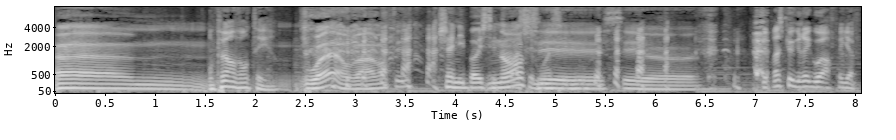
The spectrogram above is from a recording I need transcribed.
Euh... On peut inventer. hein. Ouais, on va inventer. Shiny Boy, c'est non, c'est moi, c'est euh... C'est presque Grégoire, fais gaffe.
